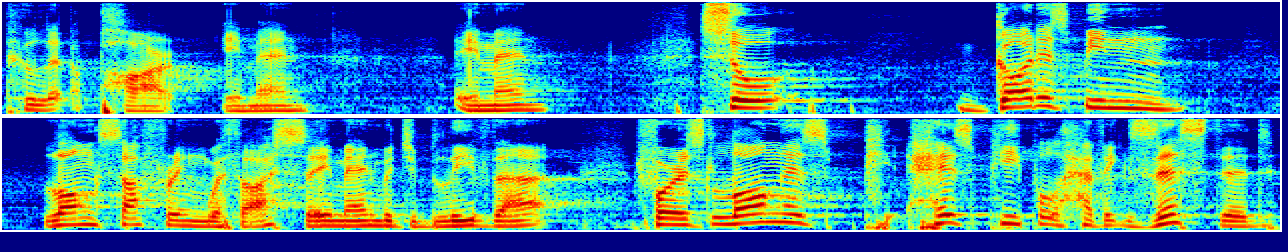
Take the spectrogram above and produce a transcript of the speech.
pull it apart. Amen. Amen. So God has been long suffering with us. Amen. Would you believe that? For as long as his people have existed,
